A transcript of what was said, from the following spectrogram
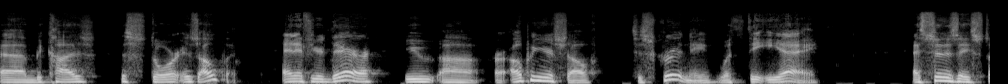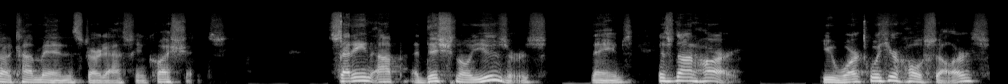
um, because the store is open. And if you're there, you uh, are opening yourself to scrutiny with DEA as soon as they start come in and start asking questions. Setting up additional users names is not hard. You work with your wholesalers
